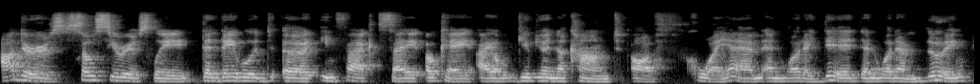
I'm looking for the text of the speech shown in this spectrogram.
others so seriously that they would, uh, in fact, say, okay, I'll give you an account of who I am and what I did and what I'm doing.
